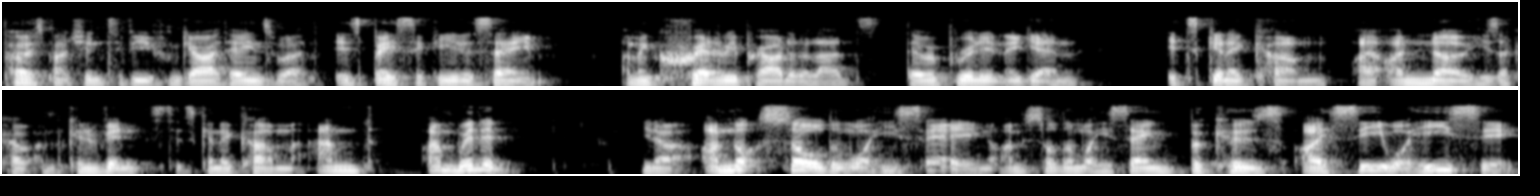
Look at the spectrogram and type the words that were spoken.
post match interview from Gareth Ainsworth is basically the same I'm incredibly proud of the lads. They were brilliant again. It's gonna come. I, I know. He's like, I'm convinced it's gonna come, and I'm with him. You know, I'm not sold on what he's saying. I'm sold on what he's saying because I see what he's seeing.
